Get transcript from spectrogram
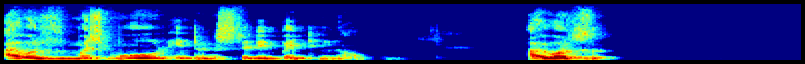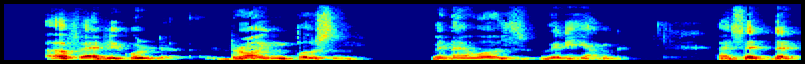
I was much more interested in painting now. I was a fairly good drawing person when I was very young. I said that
